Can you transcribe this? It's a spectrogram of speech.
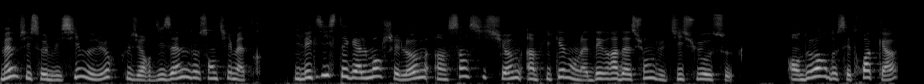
même si celui-ci mesure plusieurs dizaines de centimètres. Il existe également chez l'homme un syncytium impliqué dans la dégradation du tissu osseux. En dehors de ces trois cas,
